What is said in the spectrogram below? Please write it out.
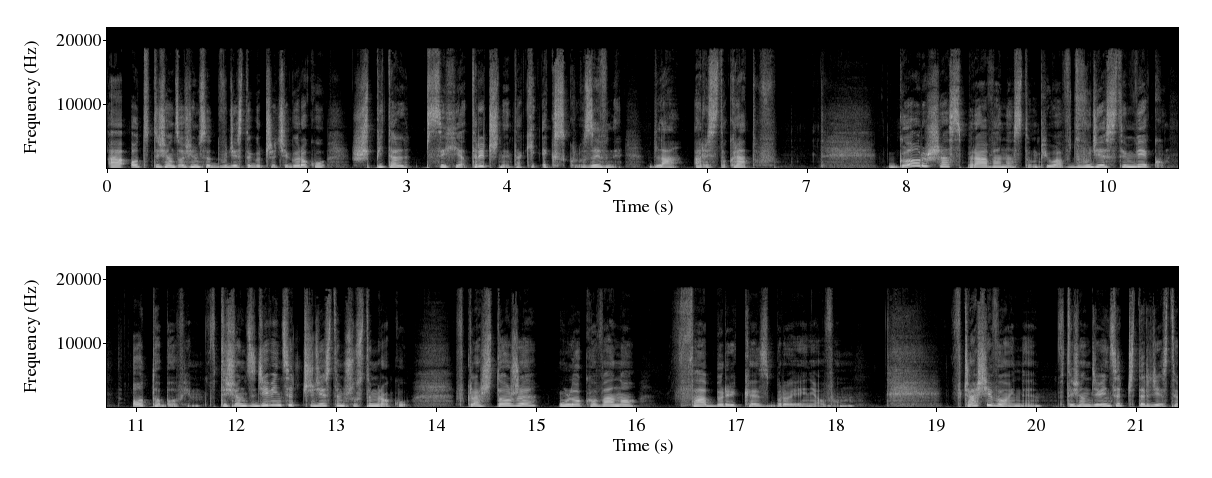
a od 1823 roku szpital psychiatryczny, taki ekskluzywny dla arystokratów. Gorsza sprawa nastąpiła w XX wieku. Oto bowiem w 1936 roku w klasztorze ulokowano fabrykę zbrojeniową. W czasie wojny, w 1940,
